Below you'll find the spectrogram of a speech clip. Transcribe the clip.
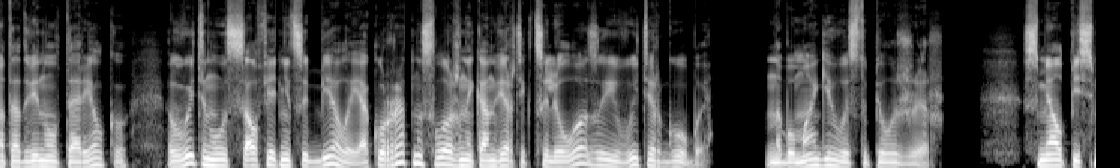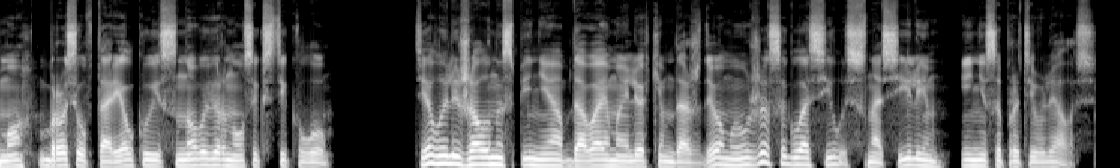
отодвинул тарелку, вытянул из салфетницы белый, аккуратно сложенный конвертик целлюлозы и вытер губы. На бумаге выступил жир. Смял письмо, бросил в тарелку и снова вернулся к стеклу. Тело лежало на спине, обдаваемое легким дождем, и уже согласилось с насилием и не сопротивлялось.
